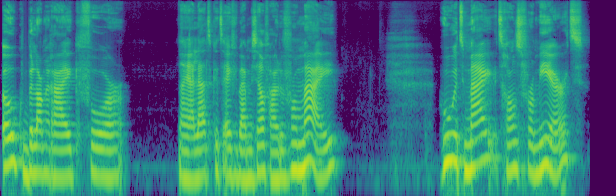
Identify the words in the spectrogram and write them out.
ook belangrijk voor, nou ja, laat ik het even bij mezelf houden, voor mij, hoe het mij transformeert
